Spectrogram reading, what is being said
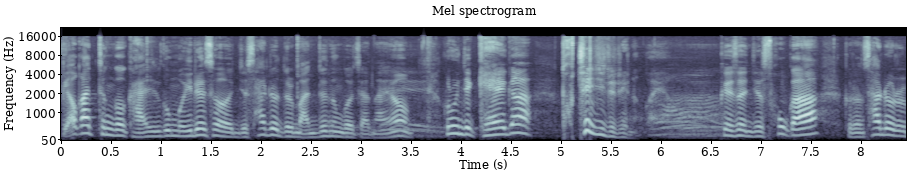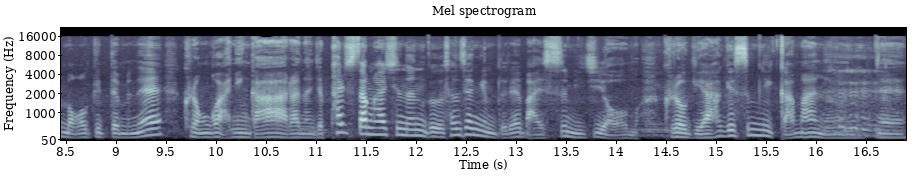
뼈 같은 거 갈고 뭐 이래서 이제 사료들 만드는 거잖아요. 그리고 이제 개가 토체질이라는 거예요. 그래서 이제 소가 그런 사료를 먹었기 때문에 그런 거 아닌가라는 이제 팔상하시는 그 선생님들의 말씀이지요. 뭐 그러기야 하겠습니까마는. 네.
